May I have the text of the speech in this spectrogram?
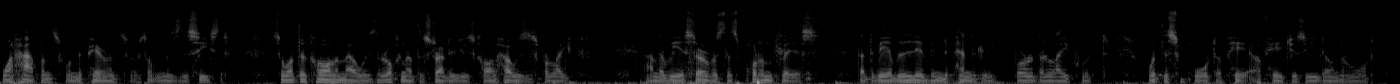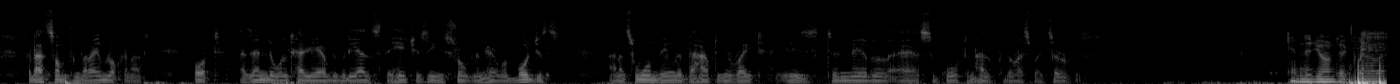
What happens when the parents or someone is deceased? So what they're calling now is they're looking at the strategies called Houses for Life, and there'll be a service that's put in place that they'll be able to live independently for their life with with the support of H- of HSE down the road. So that's something that I'm looking at. But as Enda will tell you, everybody else, the HSE is struggling here with budgets, and it's one thing that they have to get right is to enable uh, support and help for the respite services. And did you want to take that?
